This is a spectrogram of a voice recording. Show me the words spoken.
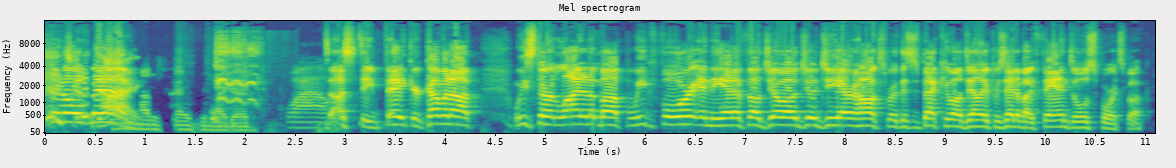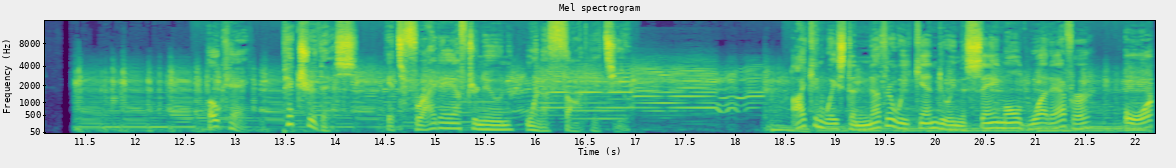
You're an old man. Wow. Dusty Baker coming up. We start lining them up week four in the NFL. Joe O, Joe G, Aaron Hawksworth. This is BetQL Daily presented by FanDuel Sportsbook. Okay, picture this. It's Friday afternoon when a thought hits you. I can waste another weekend doing the same old whatever, or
